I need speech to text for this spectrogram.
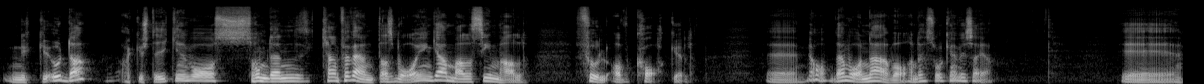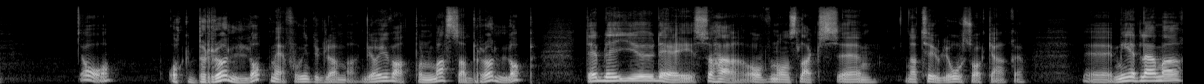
Mycket udda. Akustiken var som den kan förväntas vara i en gammal simhall full av kakel. Eh, ja, den var närvarande, så kan vi säga. Eh, ja, och bröllop med får vi inte glömma. Vi har ju varit på en massa bröllop. Det blir ju det så här av någon slags naturlig orsak kanske. Eh, medlemmar,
